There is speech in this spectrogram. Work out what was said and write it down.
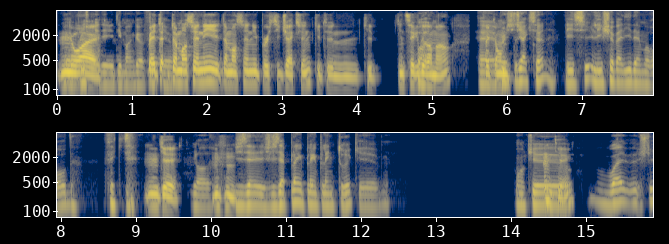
euh, plus Ouais. que des, des mangas. Ben, t'as mentionné, t'as mentionné Percy Jackson, qui est une, qui est, une série Ouais. de romans. euh, Percy Jackson, les, les Chevaliers d'Émeraude. Que, Ok. genre, Mhm. je, lisais, je lisais plein, plein, plein de trucs. euh. Donc, euh, ouais, je-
